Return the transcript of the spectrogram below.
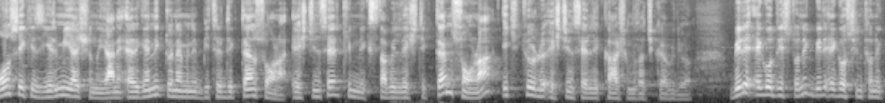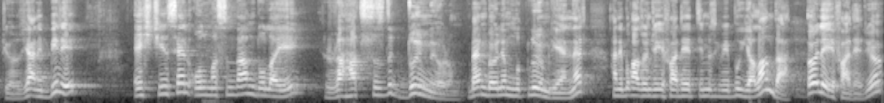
18-20 yaşını yani ergenlik dönemini bitirdikten sonra eşcinsel kimlik stabilleştikten sonra iki türlü eşcinsellik karşımıza çıkabiliyor. Biri egodistonik, biri egosintonik diyoruz. Yani biri eşcinsel olmasından dolayı rahatsızlık duymuyorum. Ben böyle mutluyum diyenler hani bu az önce ifade ettiğimiz gibi bu yalan da öyle ifade ediyor.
